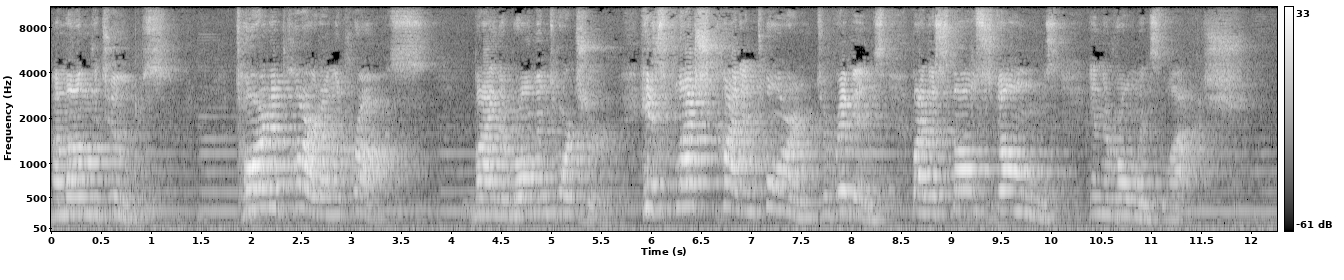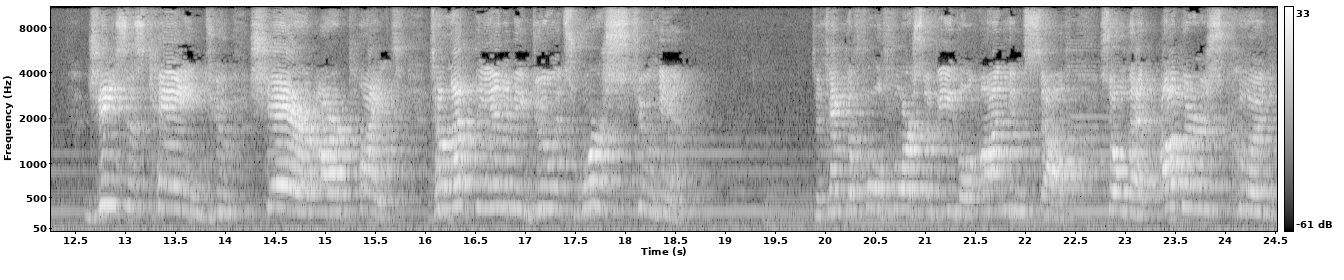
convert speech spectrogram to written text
among the tombs, torn apart on the cross by the Roman torture, his flesh cut and torn to ribbons by the small stones in the Romans' lash. Jesus came to share our plight, to let the enemy do its worst to him, to take the full force of evil on himself so that others could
